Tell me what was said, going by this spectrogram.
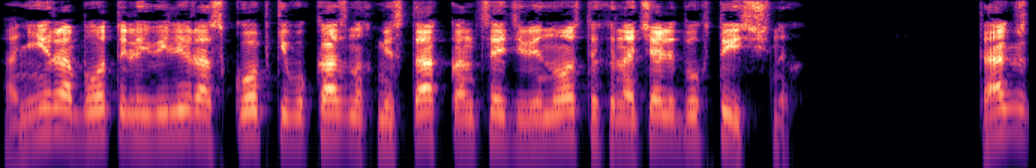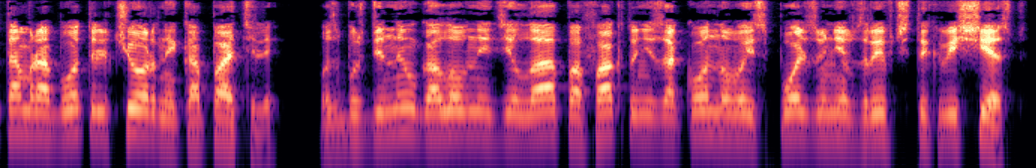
Они работали и вели раскопки в указанных местах в конце 90-х и начале 2000-х. Также там работали черные копатели. Возбуждены уголовные дела по факту незаконного использования взрывчатых веществ.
